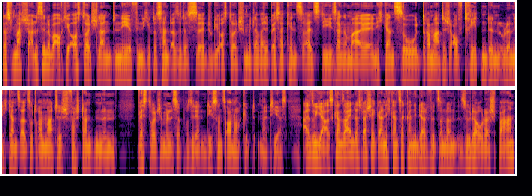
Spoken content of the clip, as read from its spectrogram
Das macht schon alles Sinn, aber auch die Ostdeutschland-Nähe finde ich interessant. Also, dass äh, du die Ostdeutschen mittlerweile besser kennst als die, sagen wir mal, äh, nicht ganz so dramatisch auftretenden oder nicht ganz als so dramatisch verstandenen westdeutsche Ministerpräsidenten, die es sonst auch noch gibt, Matthias. Also ja, es kann sein, dass Laschet gar nicht Kanzlerkandidat wird, sondern Söder oder Spahn.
